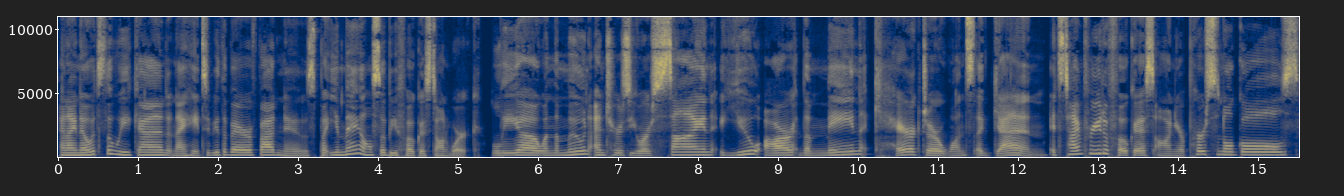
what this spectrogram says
And I know it's the weekend and I hate to be the bearer of bad news, but you may also be focused on work. Leo, when the moon enters your sign, you are the main character once again. It's time for you to focus on your personal goals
